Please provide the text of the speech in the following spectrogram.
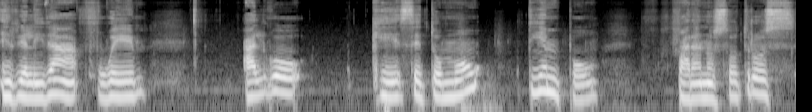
en realidad fue algo que se tomó tiempo para nosotros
